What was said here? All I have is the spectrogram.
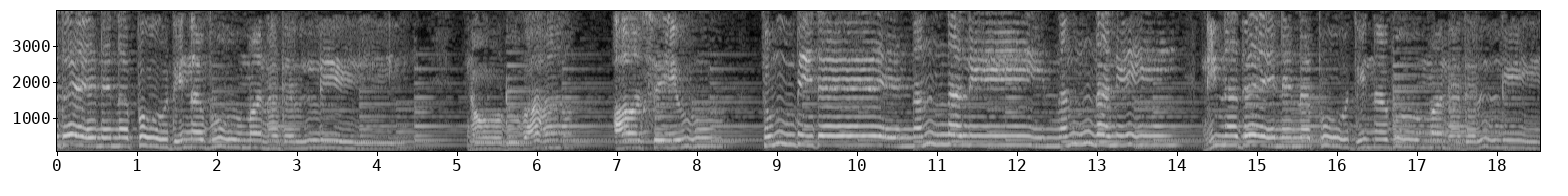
ನಿನ್ನದೇ ನೆನಪು ದಿನವೂ ಮನದಲ್ಲಿ. ನೋಡುವ ಆಸೆಯೂ ತುಂಬಿದೆ ನನ್ನಲಿ ನನ್ನಲಿ ನಿನ್ನದೇ ನೆನಪು ದಿನವೂ ಮನದಲ್ಲಿ.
